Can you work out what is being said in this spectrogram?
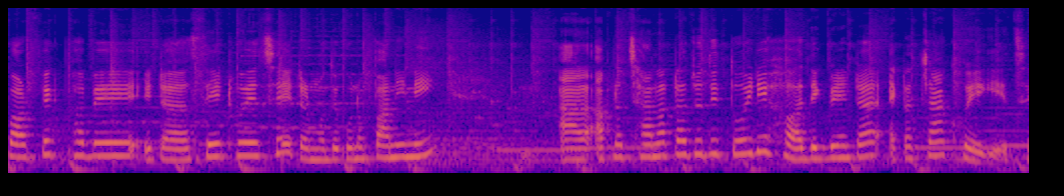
পারফেক্টভাবে এটা সেট হয়েছে, এটার মধ্যে কোনো পানি নেই। আর আপনার ছানাটা যদি তৈরি হয়, দেখবেন এটা একটা চাক হয়ে গিয়েছে।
